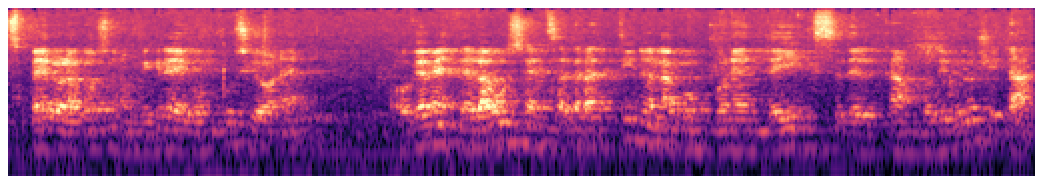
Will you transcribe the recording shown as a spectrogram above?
spero la cosa non vi crei confusione. Ovviamente la u senza trattino è la componente x del campo di velocità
